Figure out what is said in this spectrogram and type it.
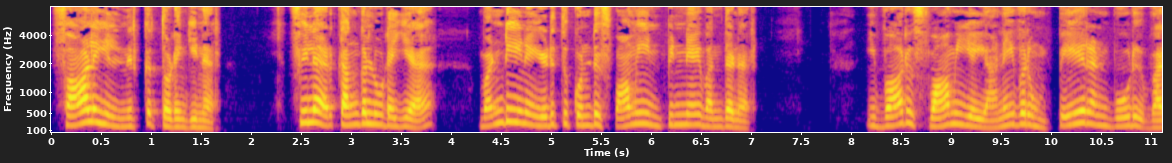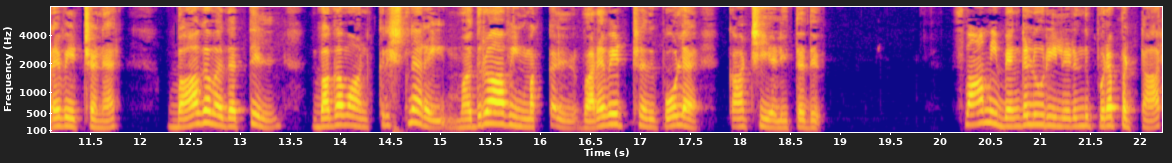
சாலையில் நிற்கத் தொடங்கினர். சிலர் தங்களுடைய வண்டியினை எடுத்துக்கொண்டு சுவாமியின் பின்னே வந்தனர். இவ்வாறு சுவாமியை அனைவரும் பேரன்போடு வரவேற்றனர். பாகவதத்தில் பகவான் கிருஷ்ணரை மதுராவின் மக்கள் வரவேற்றது போல காட்சியளித்தது. சுவாமி பெங்களூரிலிருந்து புறப்பட்டார்.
